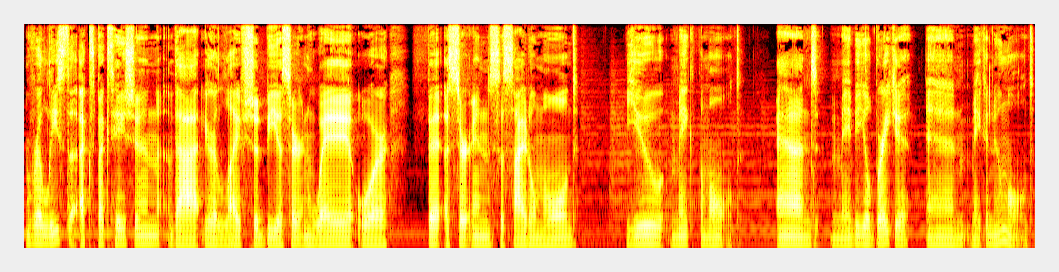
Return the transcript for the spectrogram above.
Release the expectation that your life should be a certain way or fit a certain societal mold, you make the mold. And maybe you'll break it and make a new mold.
